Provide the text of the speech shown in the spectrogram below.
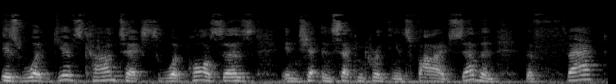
is what gives context to what Paul says in, in 2 Corinthians 5 7. The fact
